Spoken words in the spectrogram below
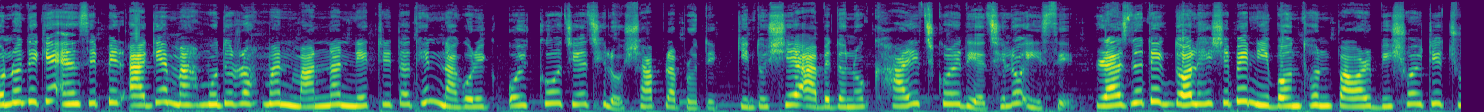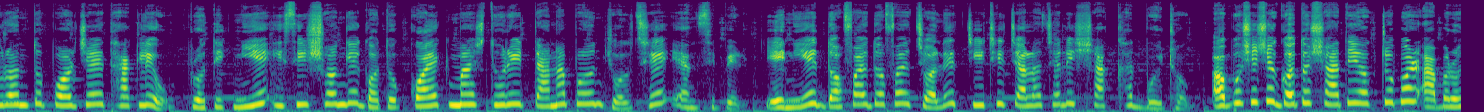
অন্যদিকে এনসিপির আগে মাহমুদুর রহমান মান্নার নেতৃত্বাধীন নাগরিক ঐক্যও চেয়েছিল শাপলা প্রতীক, কিন্তু সে আবেদনও খারিজ করে দিয়েছিল ইসি। রাজনৈতিক দল হিসেবে নিবন্ধন পাওয়ার বিষয়টি চূড়ান্ত পর্যায়ে থাকলেও প্রতীক নিয়ে ইসির সঙ্গে গত কয়েক মাস ধরেই টানাপোড়ন চলছে এনসিপির। এ নিয়ে দফায় দফায় চলে চিঠি চালাচালি সাক্ষাৎ বৈঠক। অবশেষে গত সাতই অক্টোবর আবারও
